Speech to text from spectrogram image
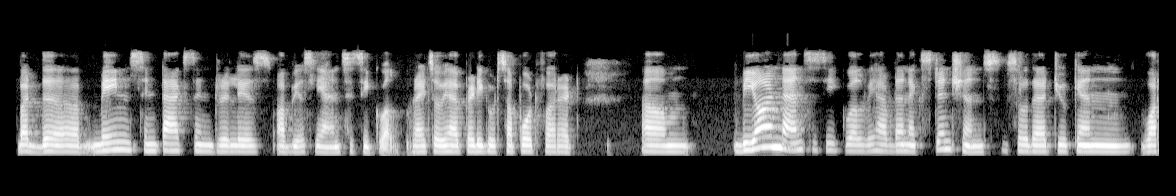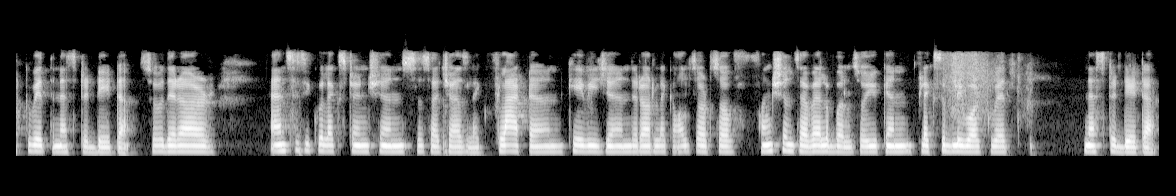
But the main syntax in Drill is obviously ANSI SQL, right? So we have pretty good support for it. Um, beyond ANSI SQL, we have done extensions so that you can work with nested data. So there are ANSI SQL extensions such as like flatten, kvgen. There are like all sorts of functions available, so you can flexibly work with nested data.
